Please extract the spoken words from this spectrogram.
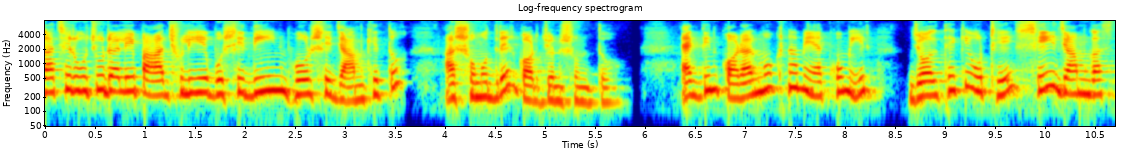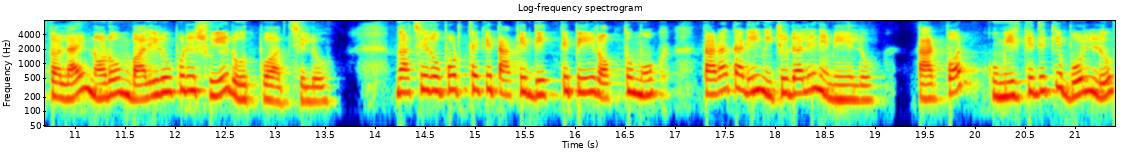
গাছের উঁচু ডালে পা ঝুলিয়ে বসে দিন ভোর সে জাম খেত আর সমুদ্রের গর্জন শুনত। একদিন করালমুখ নামে এক কুমির জল থেকে উঠে সেই জাম গাছতলায় নরম বালির ওপরে শুয়ে রোদ পোয়াচ্ছিল। গাছের ওপর থেকে তাকে দেখতে পেয়ে রক্তমুখ তাড়াতাড়ি নিচু ডালে নেমে এলো। তারপর কুমিরকে ডেকে বলল,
